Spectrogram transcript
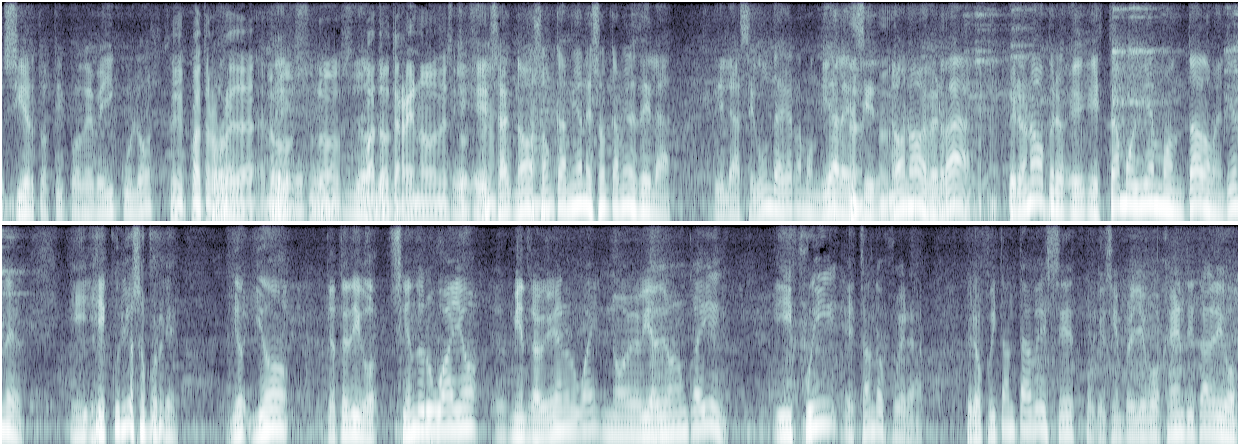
ciertos tipos de vehículos Sí, cuatro Por- ruedas, eh, los, eh, los lo- cuatro terrenos de estos. eh, sí. exacto, no, son camiones, son camiones de la de la Segunda Guerra Mundial, es decir, no, no, es verdad, pero no, pero eh, está muy bien montado, ¿me entiendes? Y es curioso porque yo, yo, ya te digo, siendo uruguayo, eh, mientras vivía en Uruguay, no había ido nunca ahí y fui estando fuera, pero fui tantas veces porque siempre llevo gente y tal, digo,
